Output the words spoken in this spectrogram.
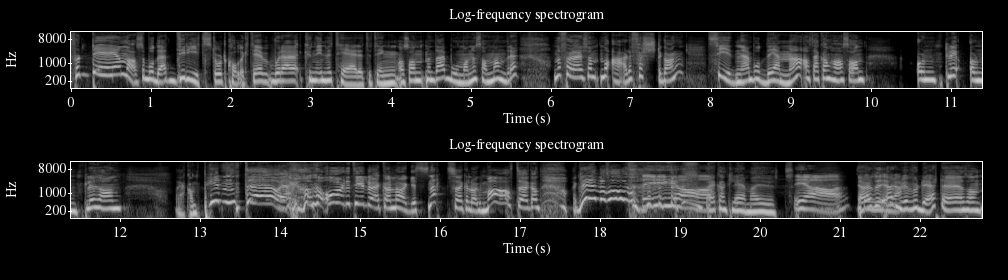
for det igjen da, så bodde jeg i et dritstort kollektiv hvor jeg kunne invitere til ting. og sånn, Men der bor man jo sammen med andre. Og Nå føler jeg liksom, nå er det første gang siden jeg bodde hjemme at jeg kan ha sånn ordentlig, ordentlig sånn og jeg kan pynte, og jeg kan ordne til, og jeg kan lage snacks, og jeg kan lage mat, og jeg kan og jeg gleder meg sånn! Og jeg kan kle meg ut. ja Jeg har, har vurdert det sånn,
